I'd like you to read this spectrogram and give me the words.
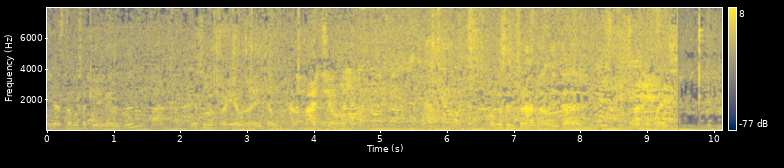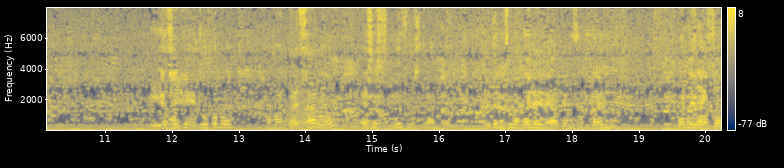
Mira, estamos aquí en Medellín eso nos trajeron ahorita un carpaccio. Vamos a entrar ahorita a ver, a ver cómo es. Y yo sé que tú como, como empresario, eso es muy frustrante. Tú tienes una buena idea, tienes un buen, buen negocio.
